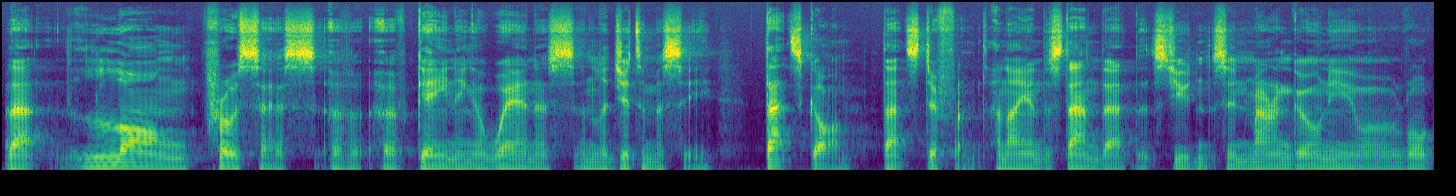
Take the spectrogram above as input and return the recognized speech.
that long process of, of gaining awareness and legitimacy. That's gone. That's different. And I understand that that students in Marangoni or Royal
